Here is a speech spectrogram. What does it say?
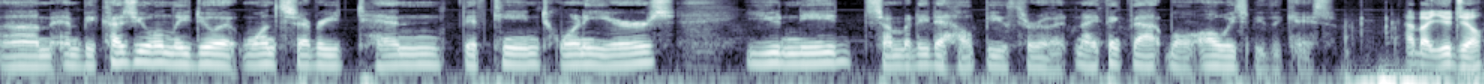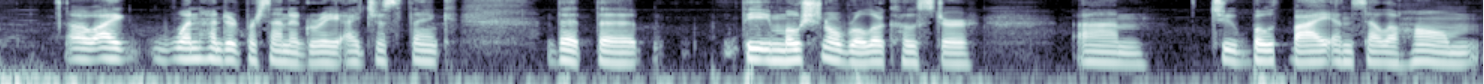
Um, and because you only do it once every 10, 15, 20 years, you need somebody to help you through it. And I think that will always be the case. How about you, Jill? Oh, I 100% agree. I just think that the the emotional roller coaster um, to both buy and sell a home,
